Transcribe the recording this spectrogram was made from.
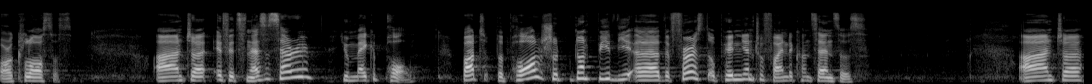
or clauses. And if it's necessary, you make a poll. But the poll should not be the the first opinion to find a consensus. And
